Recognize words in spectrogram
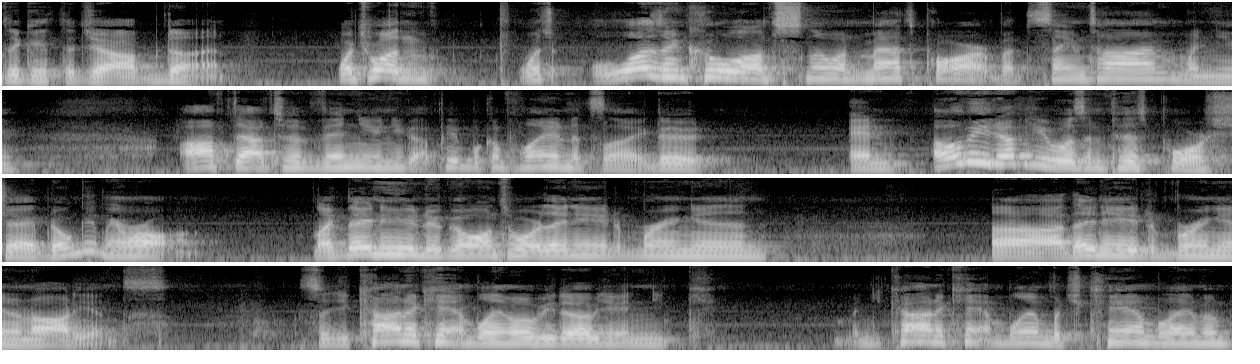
to get the job done, which wasn't which wasn't cool on Snow and Matt's part, but at the same time, when you opt out to a venue and you got people complaining, it's like, dude. And OVW was in piss poor shape. Don't get me wrong. Like they needed to go on tour. They needed to bring in. Uh, they needed to bring in an audience. So you kind of can't blame OVW, and you you kind of can't blame, but you can blame them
